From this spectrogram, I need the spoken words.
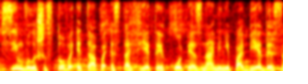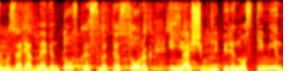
Символы шестого этапа эстафеты, копия знамени Победы, самозарядная винтовка СВТ-40 и ящик для переноски мин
